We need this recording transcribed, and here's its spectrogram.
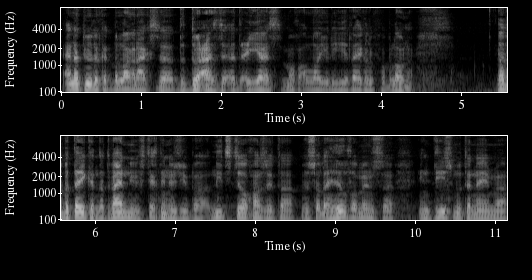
En natuurlijk het belangrijkste, de du'a's, de ad'iyas. Mogen Allah jullie hier rijkelijk voor belonen. Dat betekent dat wij nu, Stichting Najiba, niet stil gaan zitten. We zullen heel veel mensen in dienst moeten nemen.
